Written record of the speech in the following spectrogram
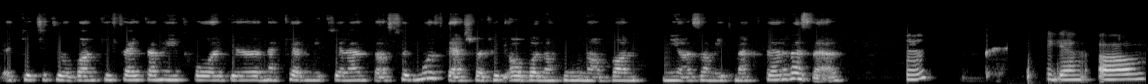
egy kicsit jobban kifejtenéd, hogy neked mit jelent az, hogy mozgás, vagy hogy abban a hónapban mi az, amit megtervezel? Hm? Igen. Uh,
